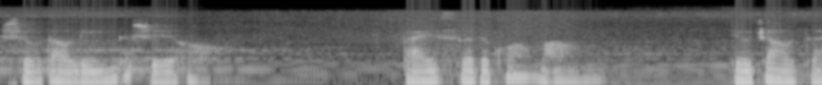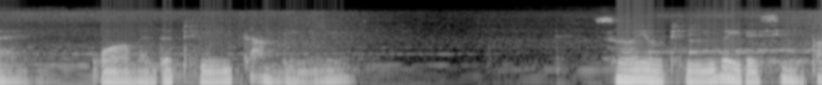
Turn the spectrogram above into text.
数到零的时候，白色的光芒就照在。我们的脾脏里面，所有脾胃的细胞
